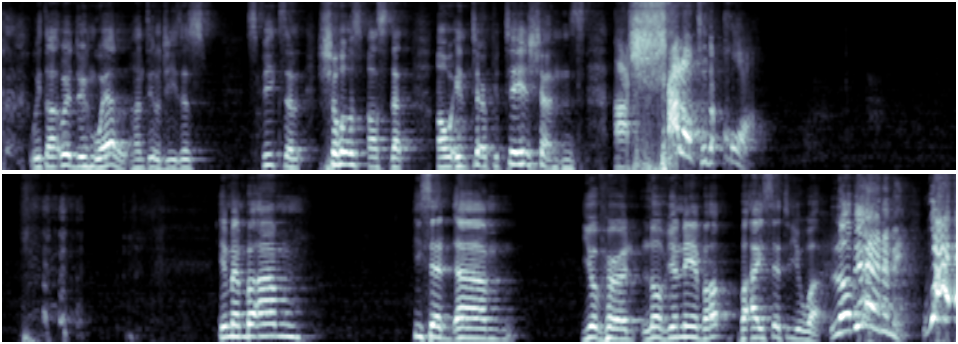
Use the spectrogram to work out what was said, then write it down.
We thought we were doing well until Jesus speaks and shows us that our interpretations are shallow to the core. you remember um, he said, um, You've heard love your neighbor, but I said to you what? Love your enemy. What?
